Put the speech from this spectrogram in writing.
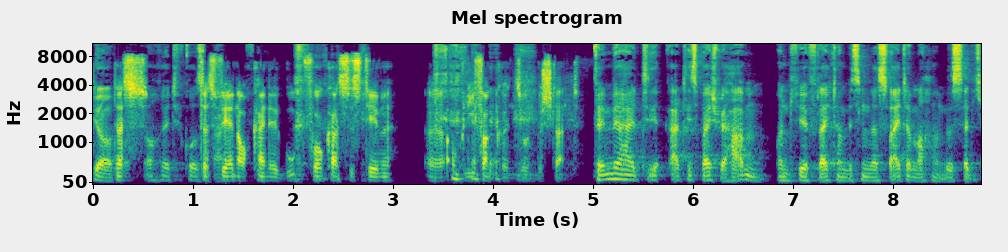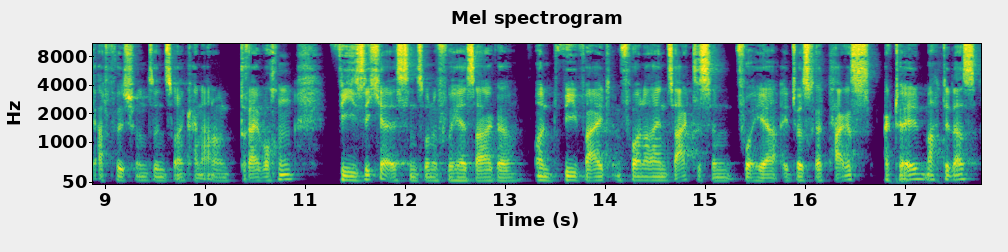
ja das, auch das wären auch keine guten Forecast-Systeme äh, auch liefern können, so ein Bestand. Wenn wir halt gerade dieses Beispiel haben und wir vielleicht noch ein bisschen das weitermachen, das ja nicht acht Stunden sind, sondern keine Ahnung, drei Wochen, wie sicher ist denn so eine Vorhersage und wie weit im Vornherein sagt es denn vorher? Du hast gesagt, tagesaktuell macht ihr das,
